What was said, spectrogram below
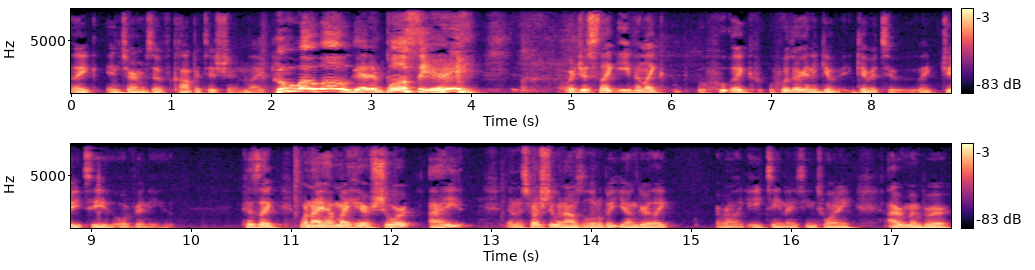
like in terms of competition, like Who, whoa, whoa, getting pussy, eh? Or just like even like who like who they're gonna give give it to, like JT or Vinny. Because like when I have my hair short, I and especially when I was a little bit younger, like around like 18, 19, 20, I remember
